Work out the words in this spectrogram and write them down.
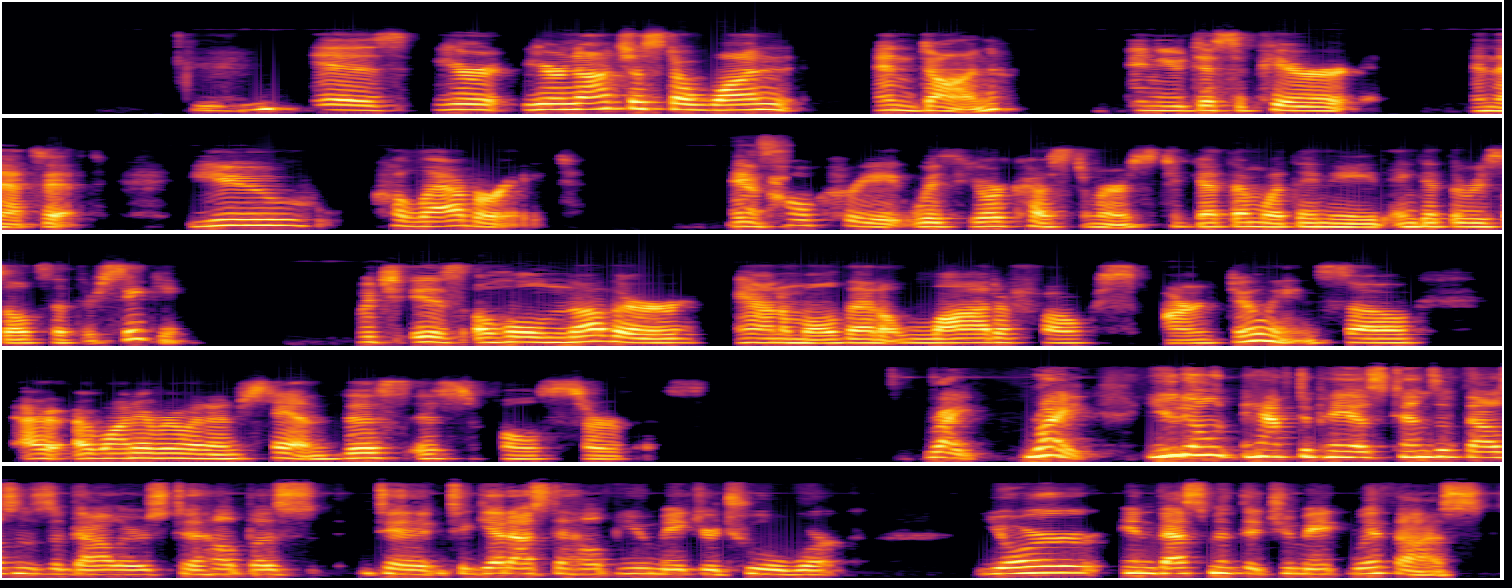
Mm-hmm. is you're you're not just a one and done and you disappear and that's it you collaborate and Yes. co-create with your customers to get them what they need and get the results that they're seeking which is a whole nother animal that a lot of folks aren't doing so i, I want everyone to understand this is full service Right, right. You don't have to pay us tens of thousands of dollars to help us to to get us to help you make your tool work. Your investment that you make with us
